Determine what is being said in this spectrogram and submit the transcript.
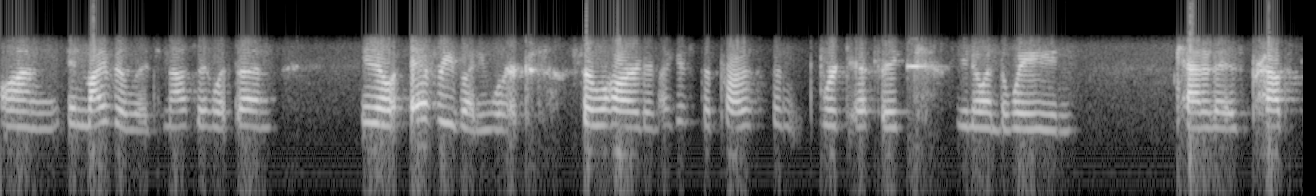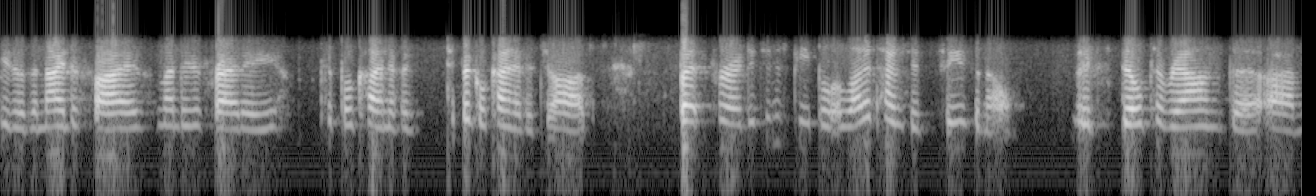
on in my village, Nadleh Whut'en, you know, everybody works so hard, and I guess the Protestant work ethic, you know, and the way in Canada is perhaps you know the nine to five, Monday to Friday, typical kind of a typical kind of a job. But for Indigenous people, a lot of times it's seasonal. It's built around the um,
